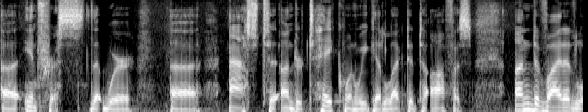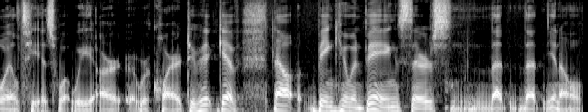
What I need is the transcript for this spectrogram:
uh, interests that we're uh, asked to undertake when we get elected to office. Undivided loyalty is what we are required to give. Now, being human beings, there's that, that you know,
